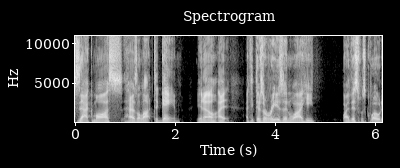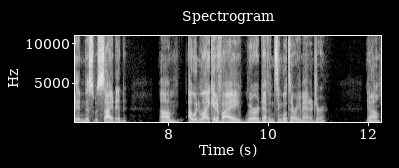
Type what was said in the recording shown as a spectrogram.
Zach Moss has a lot to gain. You know, I I think there's a reason why he why this was quoted and this was cited. Um, I wouldn't like it if I were a Devin Singletary manager. You know,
